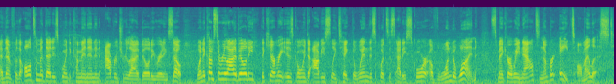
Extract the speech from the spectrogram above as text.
And then for the Altima, that is going to come in in an average reliability rating. So when it comes to reliability, the Camry is going to obviously take the win. This puts us at a score of one to one. Let's make our way now to number eight on my list.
